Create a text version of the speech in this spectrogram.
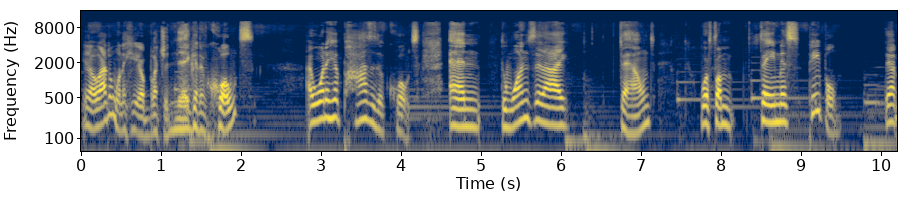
You know, I don't want to hear a bunch of negative quotes. I want to hear positive quotes. And the ones that I found were from famous people that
